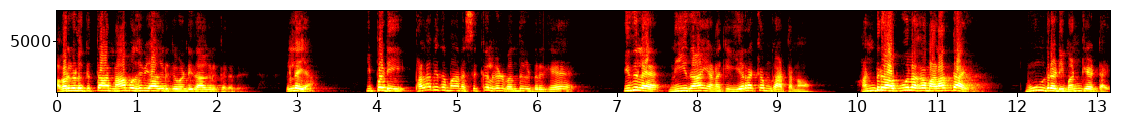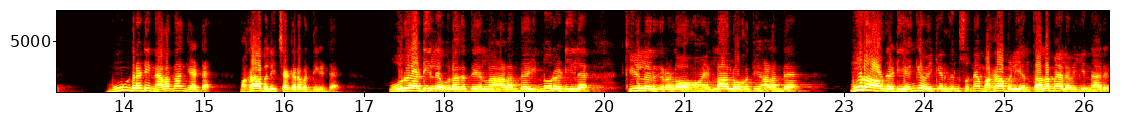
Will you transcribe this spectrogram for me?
அவர்களுக்குத்தான் நாம் உதவியாக இருக்க வேண்டியதாக இருக்கிறது. இல்லையா? இப்படி பலவிதமான சிக்கல்கள் வந்துகிட்டு இருக்கே. இதில் நீ தான் எனக்கு இரக்கம் காட்டணும். அன்று அவ்வுலகம் அளந்தாய். மூன்றடி மண் கேட்டாய். மூன்றடி நிலம் தான் கேட்ட மகாபலி சக்கரவர்த்தி கிட்ட. ஒரு அடியில் உலகத்தை எல்லாம் அளந்த இன்னொரு அடியில் கீழே இருக்கிற லோகம் எல்லா லோகத்தையும் அளந்த. மூணாவது அடி எங்கே வைக்கிறதுன்னு சொன்னேன். மகாபலி என் தலைமையில் வையினாரு.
